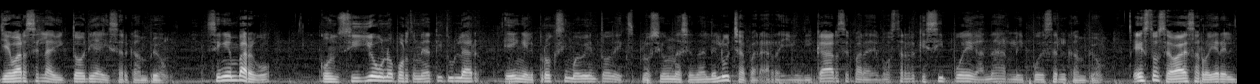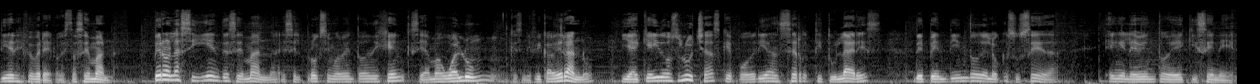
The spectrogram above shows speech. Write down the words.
llevarse la victoria y ser campeón. Sin embargo, consiguió una oportunidad titular en el próximo evento de Explosión Nacional de Lucha para reivindicarse, para demostrar que sí puede ganarle y puede ser el campeón. Esto se va a desarrollar el 10 de febrero, esta semana. Pero la siguiente semana es el próximo evento de Ingen que se llama Walloon, que significa verano, y aquí hay dos luchas que podrían ser titulares dependiendo de lo que suceda en el evento de XNL.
